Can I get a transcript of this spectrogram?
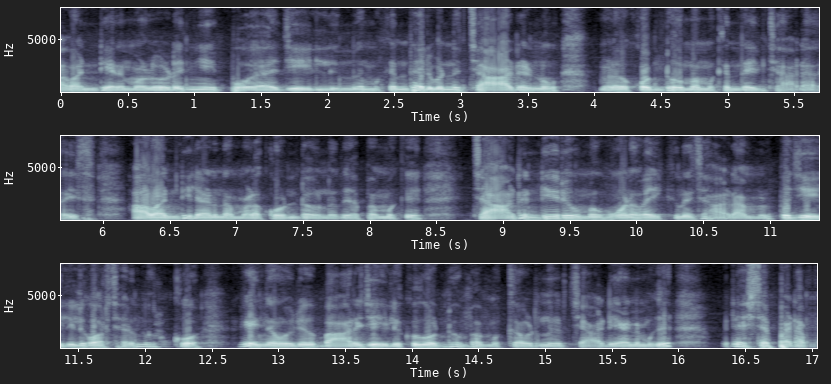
ആ വണ്ടിയാണ് നമ്മളോട് ഇനി ജയിലിൽ നിന്ന് നമുക്ക് എന്തായാലും ഇവിടുന്ന് ചാടണം. നമ്മൾ കൊണ്ടുപോകുമ്പോൾ നമുക്ക് എന്തായാലും ചാടാം ആ വണ്ടിയിലാണ് നമ്മളെ കൊണ്ടുപോകുന്നത് അപ്പം നമുക്ക് ചാടേണ്ടി വരുമ്പോൾ പോണ വൈക്കുന്ന ചാടാം. നമ്മളിപ്പോൾ ജയിലിൽ കുറച്ച് നേരം നിൽക്കുമോ കഴിഞ്ഞാൽ ഒരു ബാറ് ജയിലിലേക്ക് കൊണ്ടുപോകുമ്പോൾ നമുക്ക് അവിടെ നിന്ന് ചാടിയാൽ നമുക്ക് രക്ഷപ്പെടാം.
